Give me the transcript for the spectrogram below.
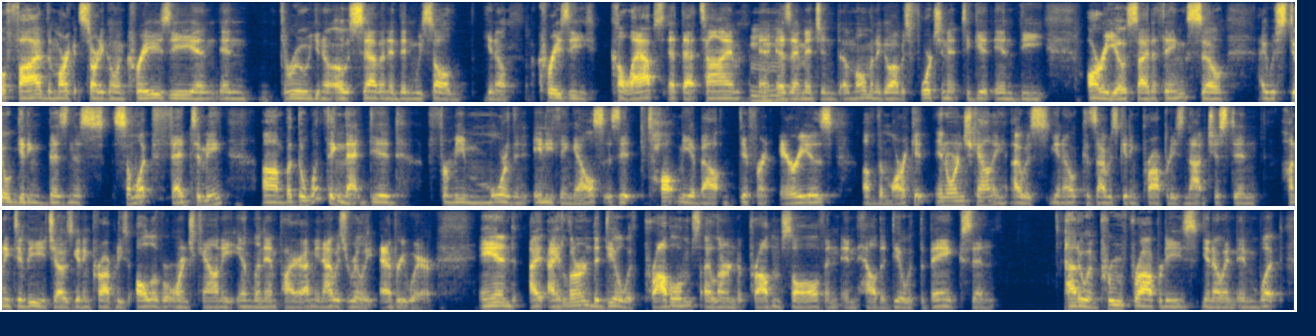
05, the market started going crazy and and through, you know, 07 and then we saw, you know, a crazy collapse at that time. Mm-hmm. As I mentioned a moment ago, I was fortunate to get in the REO side of things. So I was still getting business somewhat fed to me. Um, but the one thing that did for me more than anything else is it taught me about different areas of the market in Orange County. I was, you know, because I was getting properties not just in Huntington Beach, I was getting properties all over Orange County, Inland Empire. I mean, I was really everywhere. And I, I learned to deal with problems. I learned to problem solve and, and how to deal with the banks and how to improve properties, you know, and, and what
